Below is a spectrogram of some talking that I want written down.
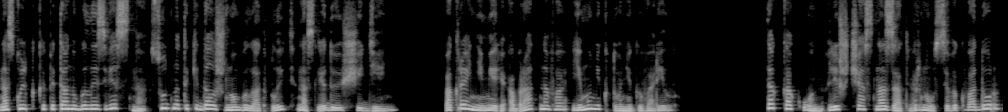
Насколько капитану было известно, судно таки должно было отплыть на следующий день. По крайней мере, обратного ему никто не говорил. Так как он лишь час назад вернулся в Эквадор,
